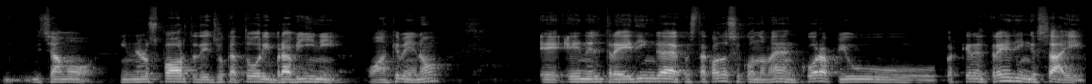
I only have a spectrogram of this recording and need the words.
diciamo, in, nello sport dei giocatori bravini o anche meno, e, e, nel trading questa cosa secondo me è ancora più perché nel trading sai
